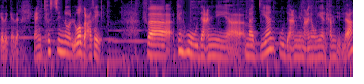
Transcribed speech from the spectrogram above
كذا كذا. يعني تحسي إنه الوضع غير. فكان هو داعمني آه، ماديا وداعمني معنويا الحمد لله.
